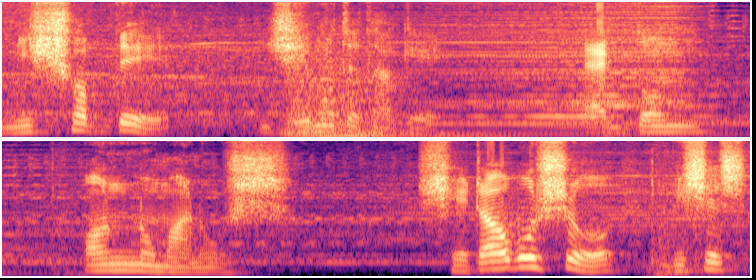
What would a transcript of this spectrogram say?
নিঃশব্দে ঝিমোতে থাকে। একদম অন্য মানুষ। সেটা অবশ্য বিশেষ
